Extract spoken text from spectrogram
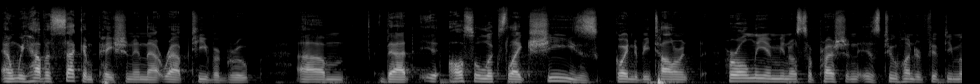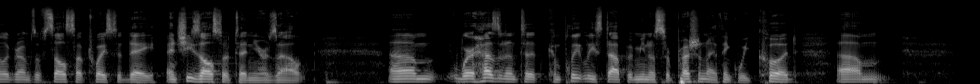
And we have a second patient in that Raptiva group um, that it also looks like she's going to be tolerant. Her only immunosuppression is 250 milligrams of CellCept twice a day, and she's also 10 years out. Um, we're hesitant to completely stop immunosuppression. I think we could. Um,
